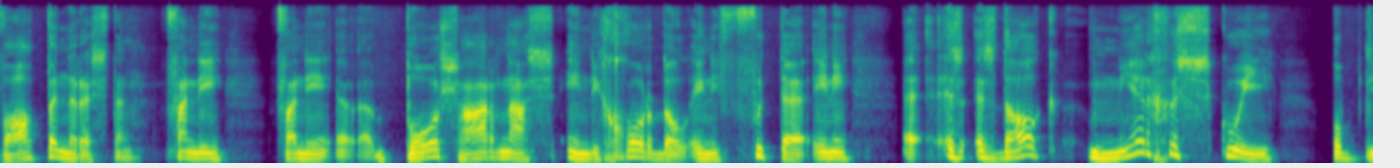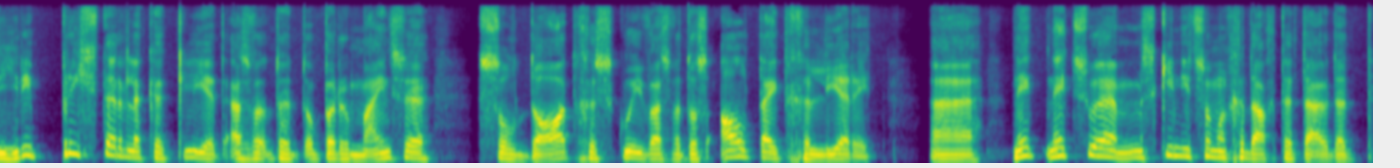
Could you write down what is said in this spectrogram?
wapenrusting van die van die uh, borsharnas en die gordel en die voete en die uh, is is dalk meer geskoei op hierdie priesterlike kleed as wat dit op 'n Romeinse soldaat geskoei was wat ons altyd geleer het. Uh net net so miskien iets om in gedagte te hou dat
